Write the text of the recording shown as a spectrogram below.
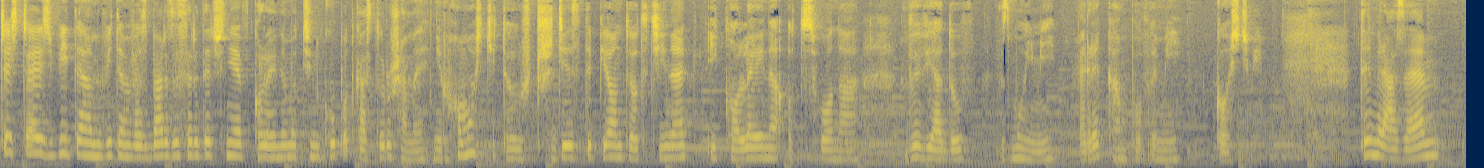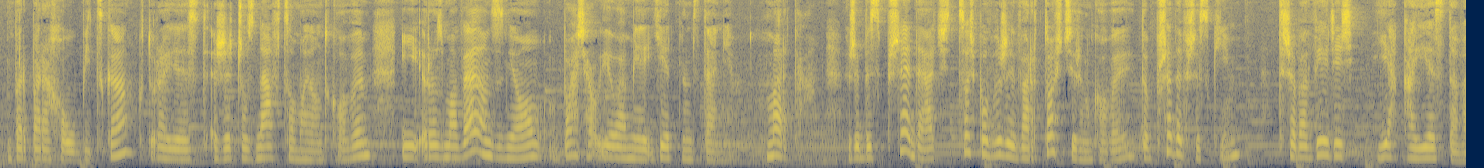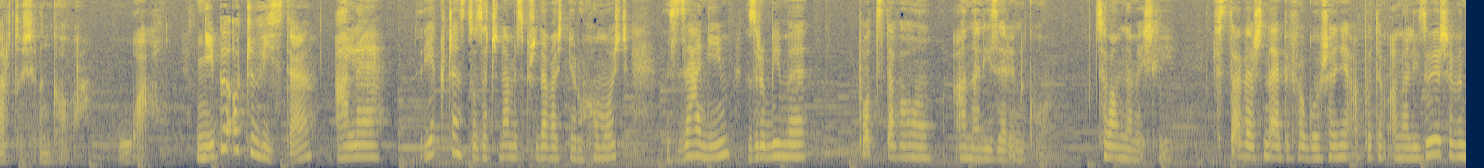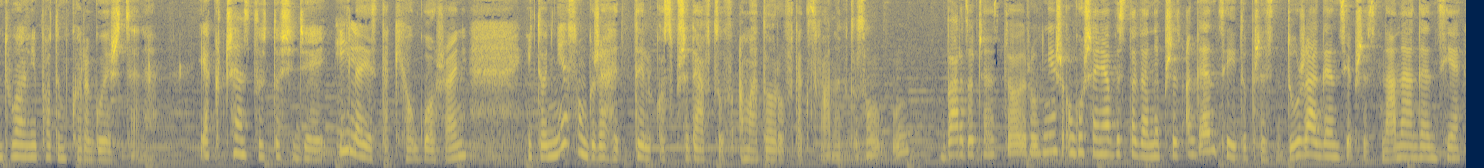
Cześć, cześć, witam, witam Was bardzo serdecznie w kolejnym odcinku podcastu Ruszamy Nieruchomości. To już 35 odcinek i kolejna odsłona wywiadów z moimi rekampowymi gośćmi. Tym razem Barbara Hołbicka, która jest rzeczoznawcą majątkowym i rozmawiając z nią, Basia ujęła mnie jednym zdaniem. Marta, żeby sprzedać coś powyżej wartości rynkowej, to przede wszystkim trzeba wiedzieć, jaka jest ta wartość rynkowa. Wow. Niby oczywiste, ale jak często zaczynamy sprzedawać nieruchomość, zanim zrobimy podstawową analizę rynku? Co mam na myśli? Wstawiasz najpierw ogłoszenie, a potem analizujesz, ewentualnie potem korygujesz cenę. Jak często to się dzieje? Ile jest takich ogłoszeń? I to nie są grzechy tylko sprzedawców, amatorów tak zwanych. To są bardzo często również ogłoszenia wystawiane przez agencje i to przez duże agencje, przez znane agencje,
